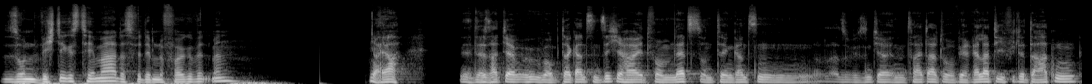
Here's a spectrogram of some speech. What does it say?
so ein wichtiges Thema, dass wir dem eine Folge widmen? Naja, das hat ja überhaupt der ganzen Sicherheit vom Netz und den ganzen, also wir sind ja in einem Zeitalter, wo wir relativ viele Daten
